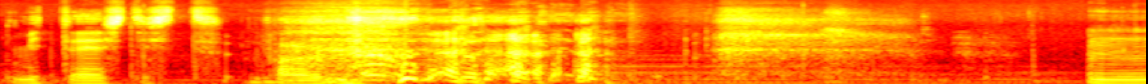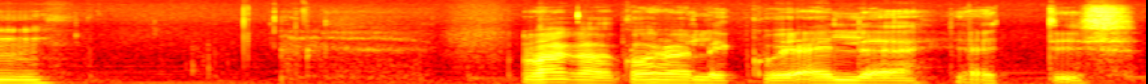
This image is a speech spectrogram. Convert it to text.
mitte Eestist, palun. mm, väga korraliku jälje jättis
